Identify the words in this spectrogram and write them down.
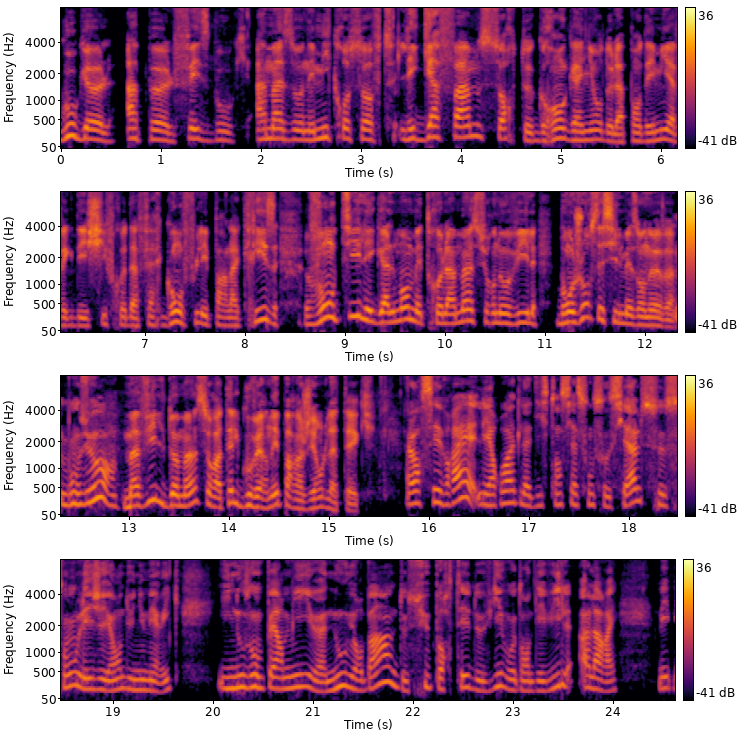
Google, Apple, Facebook, Amazon et Microsoft, les GAFAM sortent grands gagnants de la pandémie avec des chiffres d'affaires gonflés par la crise. Vont-ils également mettre la main sur nos villes? Bonjour Cécile Maisonneuve. Bonjour. Ma ville demain sera-t-elle gouvernée par un géant de la tech? Alors c'est vrai, les rois de la distanciation sociale, ce sont les géants du numérique. Ils nous ont permis à nous urbains de supporter de vivre dans des villes à l'arrêt. Mais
